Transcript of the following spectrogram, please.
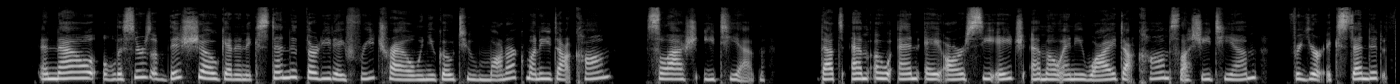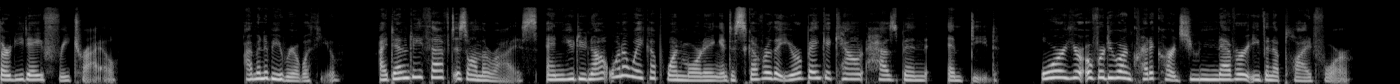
And now listeners of this show get an extended 30-day free trial when you go to monarchmoney.com slash ETM. That's M-O-N-A-R-C-H-M-O-N-E-Y dot com slash ETM for your extended 30-day free trial. I'm going to be real with you. Identity theft is on the rise, and you do not want to wake up one morning and discover that your bank account has been emptied, or you're overdue on credit cards you never even applied for.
